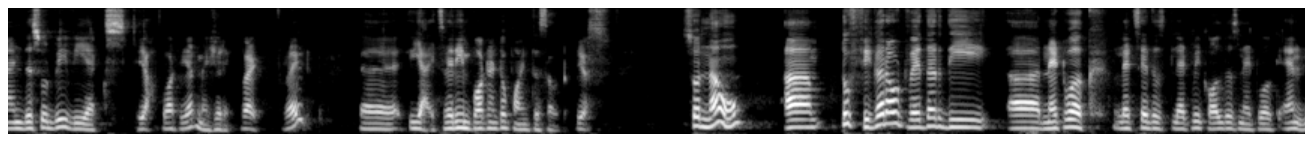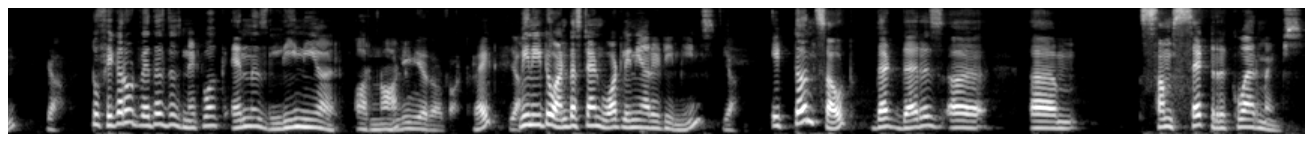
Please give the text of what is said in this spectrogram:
And this would be Vx. Yeah. What we are measuring, Right. right? Uh, yeah, it's very important to point this out. Yes. So now, um, to figure out whether the uh, network, let's say this, let me call this network n. Yeah. To figure out whether this network n is linear or not, Linear or not. right? Yeah. We need to understand what linearity means. Yeah. It turns out that there is a, um, some set requirements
